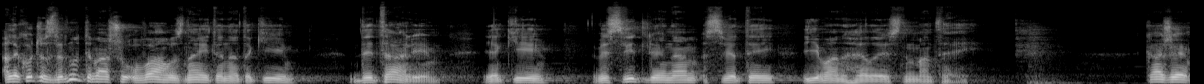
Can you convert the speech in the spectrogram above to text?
Але хочу звернути вашу увагу, знаєте, на такі деталі, які висвітлює нам святий Євангелист Матей. Каже,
